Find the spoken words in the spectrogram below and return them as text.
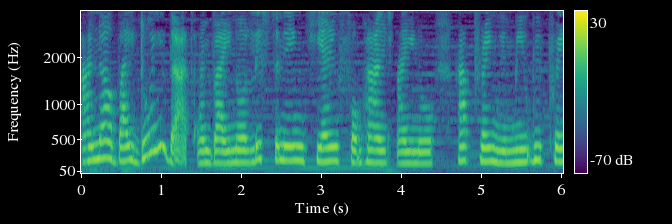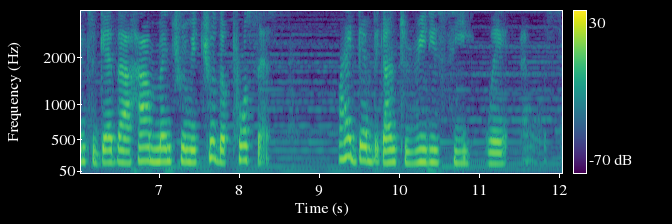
And now by doing that and by you know listening, hearing from her and you know her praying with me, we praying together, her mentoring me through the process, I then began to really see where I was.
